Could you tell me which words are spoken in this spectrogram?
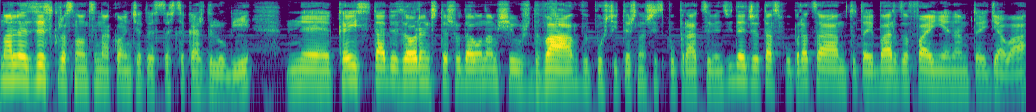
no ale zysk rosnący na koncie to jest coś, co każdy lubi. Case study z Orange też udało nam się już dwa wypuścić też naszej współpracy, więc widać, że ta współpraca tutaj bardzo fajnie nam tutaj działa.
